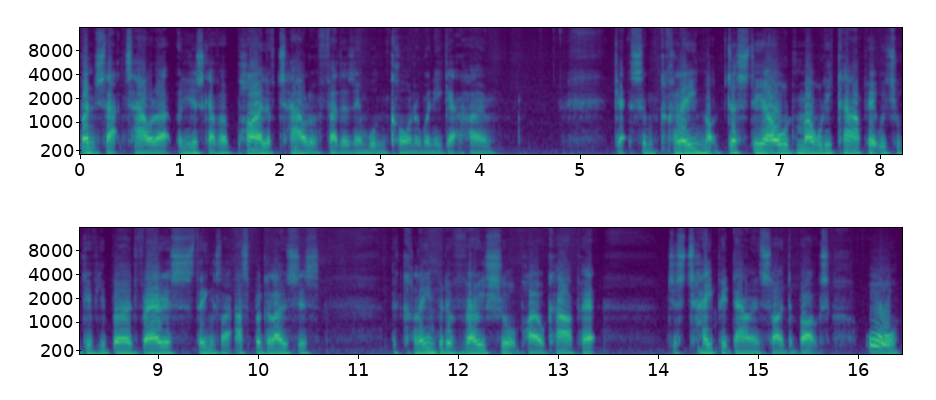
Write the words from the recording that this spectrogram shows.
bunch that towel up, and you just have a pile of towel and feathers in one corner when you get home. Get some clean, not dusty old mouldy carpet, which will give your bird various things like aspergillosis. A clean bit of very short pile carpet. Just tape it down inside the box, or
